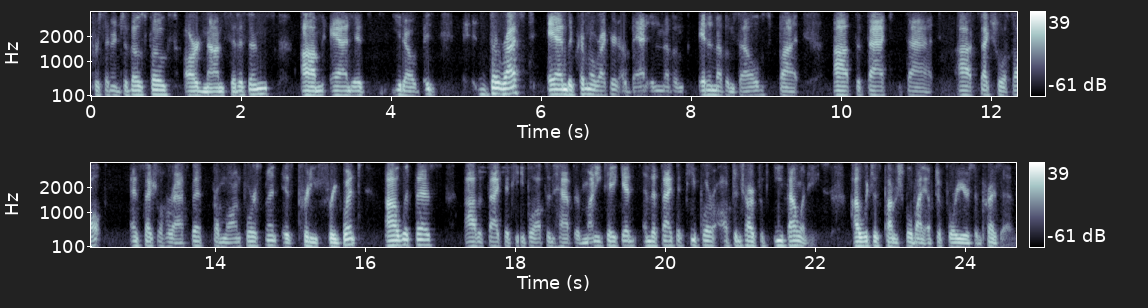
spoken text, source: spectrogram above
percentage of those folks are non-citizens, um, and it's you know it, the rest and the criminal record are bad in and of in and of themselves, but uh, the fact that uh, sexual assault and sexual harassment from law enforcement is pretty frequent uh, with this. Uh, the fact that people often have their money taken, and the fact that people are often charged with e felonies uh, which is punishable by up to four years in prison,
